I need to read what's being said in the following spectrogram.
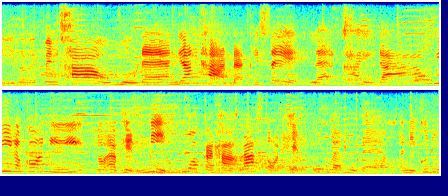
นี้เลย เป็นข้าวหมูแดงย่างถ่านแบบพิเศษและไข่ดาว นี่แล้วก็อันนี้เราแอบเห็นหมี่คั่วกระทะราดซอสเห็ดกุ้งและหมูแดง อันนี้ก็ดู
